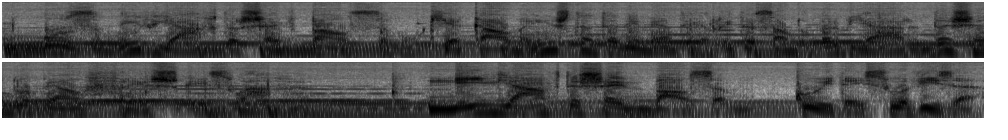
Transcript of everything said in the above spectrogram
Use Nivea Aftershave Bálsamo que acalma instantaneamente a irritação do barbear, deixando a pele fresca e suave. Nivea Aftershave Balsam. Cuida e suaviza.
